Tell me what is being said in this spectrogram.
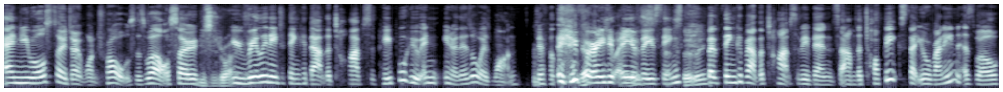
And you also don't want trolls as well. So this is right. you really need to think about the types of people who, and you know, there's always one definitely yep, for any, any of these things. Absolutely. But think about the types of events, um, the topics that you're running as well.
